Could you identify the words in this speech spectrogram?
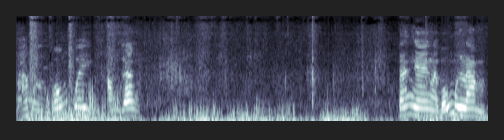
Mã 14 quy Hồng Gân Tán ngang là 45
